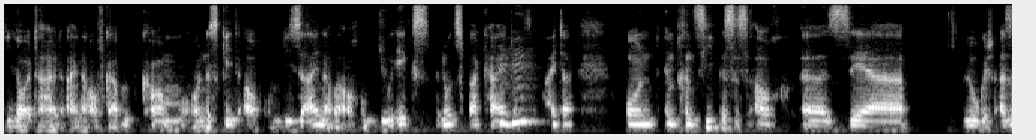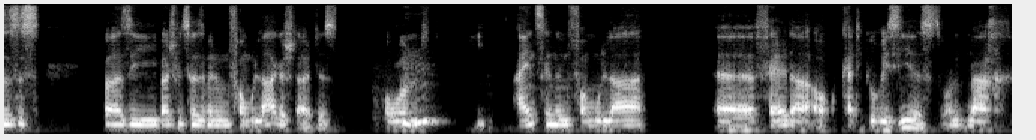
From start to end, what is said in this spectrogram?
die Leute halt eine Aufgabe bekommen. Und es geht auch um Design, aber auch um UX, Benutzbarkeit mhm. und so weiter. Und im Prinzip ist es auch äh, sehr logisch. Also es ist quasi beispielsweise, wenn du ein Formular gestaltest und mhm. die einzelnen Formularfelder äh, auch kategorisierst und nach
